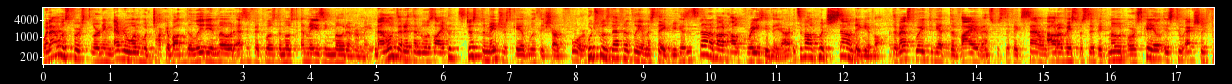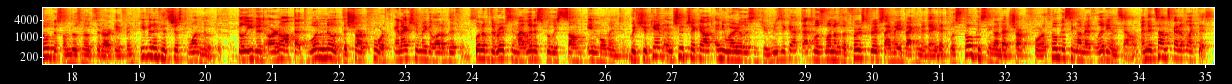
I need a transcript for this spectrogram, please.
When I was first learning, everyone would talk about the Lydian mode as if it was the most amazing mode ever made. And I looked at it and was like, it's just the major scale with a sharp 4, which was definitely a mistake because it's not about how crazy they are, it's about which sound they give off. The best way to get the vibe and specific sound out of a specific mode or scale is to actually focus on those notes that are different, even if it's just one note different. Believe it or not, that one note, the sharp fourth, can actually make a lot of difference. One of the riffs in my latest released song, In Momentum, which you can and should check out anywhere you listen to your music at. That was one of the first riffs I made back in the day that was focusing on that sharp fourth, focusing on that Lydian sound, and it sounds kind of like this.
